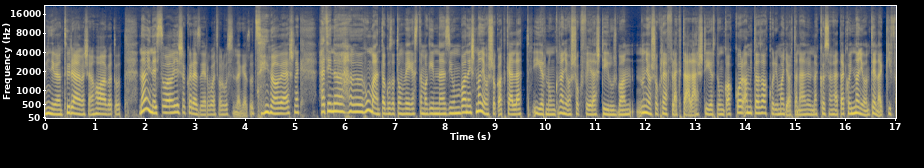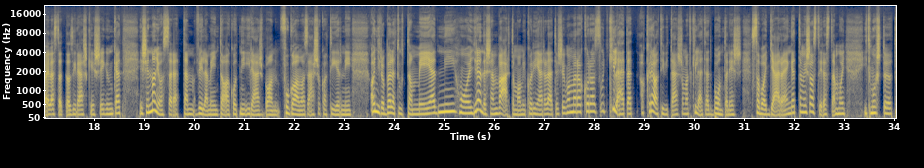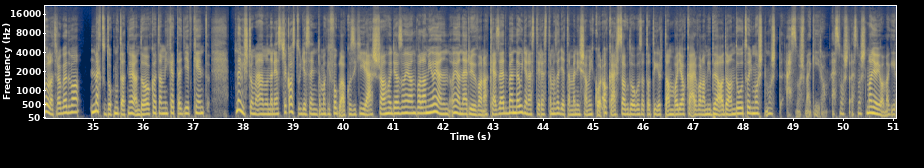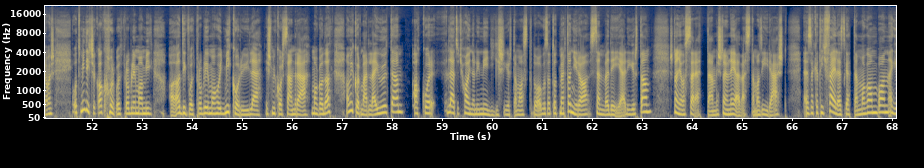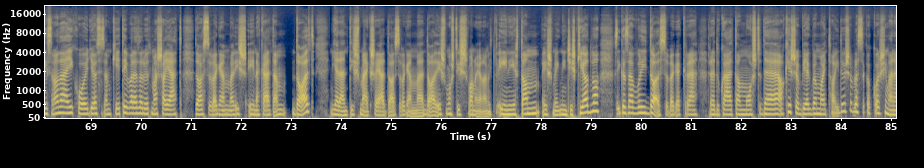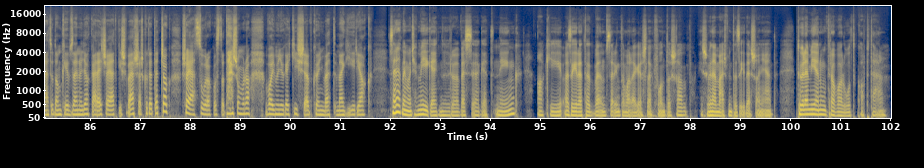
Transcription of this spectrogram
mindig olyan türelmesen hallgatott. Na mindegy, szóval, és akkor ezért volt valószínűleg ez a címe a versnek. Hát én uh, humán tagozaton végeztem a gimnáziumban, és nagyon sokat kellett írnunk, nagyon sokféle stílusban, nagyon sok reflektálást írtunk akkor, amit az akkori magyar tanárnőnek köszönhetek, hogy nagyon tényleg kifejlesztette az íráskészségünket, és én nagyon szerettem véleményt alkotni írásban, fogalmazásokat írni. Annyira bele tudtam mélyedni, hogy rendesen vártam, amikor ilyenre lehetőség van, mert akkor az úgy ki lehetett, a kreativitásom tudásomat ki lehetett bontani, és szabadjára engedtem, és azt éreztem, hogy itt most tollat ragadva meg tudok mutatni olyan dolgokat, amiket egyébként nem is tudom elmondani, ezt csak azt tudja szerintem, aki foglalkozik írással, hogy az olyan valami olyan, olyan erő van a kezedben, de ugyanezt éreztem az egyetemen is, amikor akár szakdolgozatot írtam, vagy akár valami beadandót, hogy most, most ezt most megírom, ezt most, ezt most nagyon jól megírom. És ott mindig csak akkor volt probléma, amíg addig volt probléma, hogy mikor ülj le, és mikor szánd rá magadat. Amikor már leültem, akkor lehet, hogy hajnali négyig is írtam azt a dolgozatot, mert annyira szenvedéllyel írtam, és nagyon szerettem, és nagyon élveztem az írást. Ezeket így fejleszgettem magamban egészen odáig, hogy azt hiszem két évvel ezelőtt már saját dalszövegemmel is énekeltem dalt, jelent is meg saját dalszövegemmel dal, és most is van olyan, amit én írtam, és még nincs is kiadva. Igazából így dalszövegekre redukáltam most, de a későbbiekben majd, ha idősebb leszek, akkor simán el tudom képzelni, hogy akár egy saját kis verses kötetet, csak saját szórakoztatásomra, vagy mondjuk egy kisebb könyvet megírjak. Szeretném, hogyha még egy nőről beszélgetnénk, aki az életedben szerintem a legeslegfontosabb, és nem más, mint az édesanyád. Tőle milyen útravalót kaptál?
